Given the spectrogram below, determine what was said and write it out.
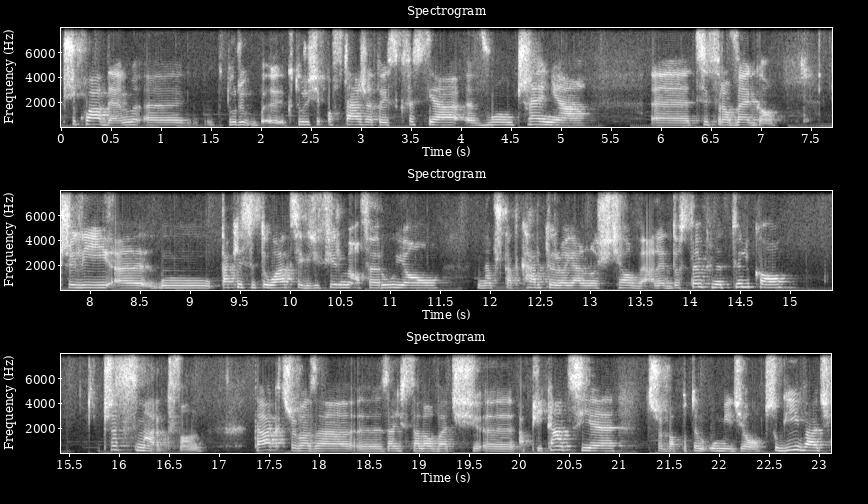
przykładem, który, który się powtarza, to jest kwestia włączenia cyfrowego. Czyli takie sytuacje, gdzie firmy oferują na przykład karty lojalnościowe, ale dostępne tylko przez smartfon. Tak, trzeba za, y, zainstalować y, aplikację, trzeba potem umieć ją obsługiwać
